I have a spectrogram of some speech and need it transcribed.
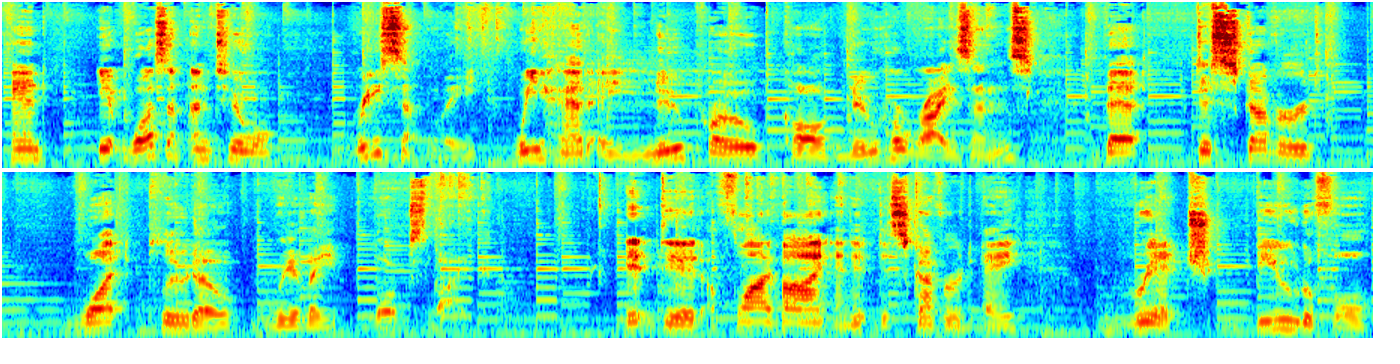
And it wasn't until recently we had a new probe called New Horizons that discovered what Pluto really looks like. It did a flyby and it discovered a rich, beautiful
